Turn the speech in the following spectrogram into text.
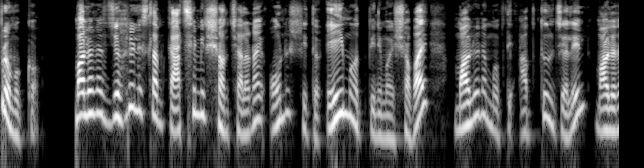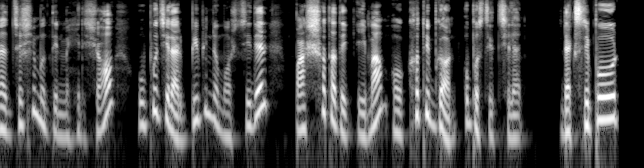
প্রমুখ। মাওলানা জহিরুল ইসলাম কাছিমির সঞ্চালনায় অনুষ্ঠিত এই মত বিনিময় সভায় মাওলানা মুফতি আব্দুল জলিল, মাওলানা জসিমউদ্দিন মেহির সহ উপজেলার বিভিন্ন মসজিদের পাঁচ শতাধিক ইমাম ও খতিবগণ উপস্থিত ছিলেন। Desk report,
